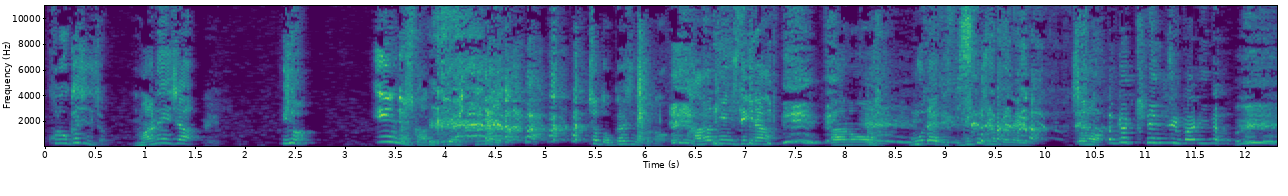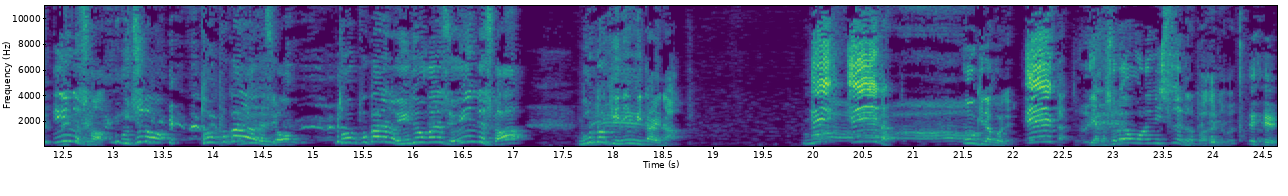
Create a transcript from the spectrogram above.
これおかしいんですよ。マネージャーえ。いや、いいんですかって。いやいやちょっとおかしいです。その、羽賀健二的な、あの、無罪です。びっくりしましたね。その、羽賀健二ばりの。いいんですか？うちのトップカラーですよ。トップカラーの医療家ですよ。いいんですか？ごときにみたいな。え、ええだって。大きな声で。ええだって。いや、それは俺に失礼だろ、バカに。ええ。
